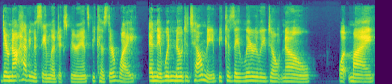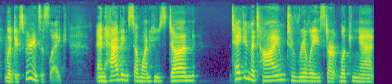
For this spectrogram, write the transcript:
they're not having the same lived experience because they're white and they wouldn't know to tell me because they literally don't know what my lived experience is like and having someone who's done taken the time to really start looking at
